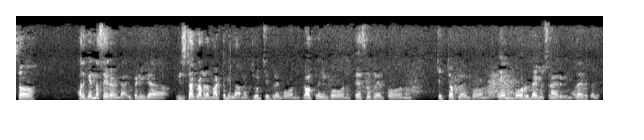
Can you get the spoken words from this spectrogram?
ஸோ அதுக்கு என்ன செய்ய வேண்டாம்? இப்போ நீங்கள் இன்ஸ்டாகிராமில் மட்டும் இல்லாமல் யூடியூப்லையும் போகணும் பிளாக்லையும் போகணும் ஃபேஸ்புக்லையும் போகணும் டிக்டாக்லையும் போகணும். ஏன் நீங்கள் ஒரு டைமென்ஷனாக இருக்கீங்க? அதான் இருக்கு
